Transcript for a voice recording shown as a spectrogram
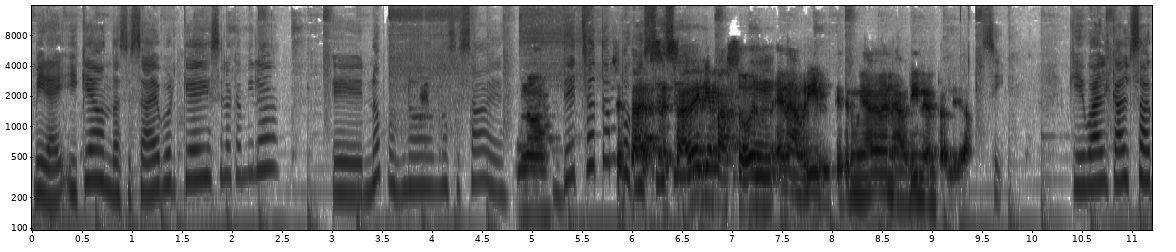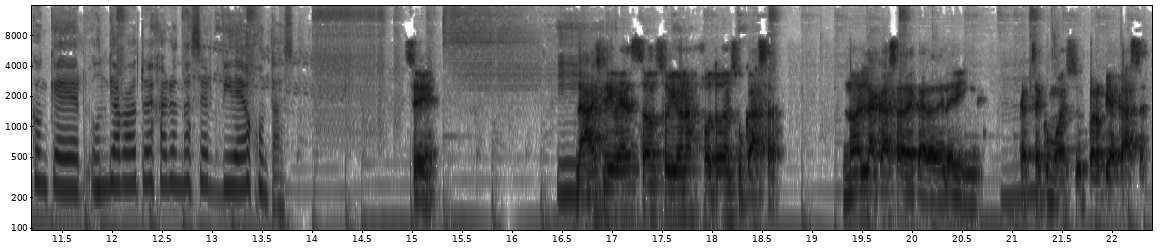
Mira, ¿y qué onda? ¿Se sabe por qué dice la Camila? Eh, no, pues no, no se sabe. No. De hecho, Se, tampoco sé se si- sabe que pasó en, en abril, que terminaron en abril en realidad. Sí. Que igual calza con que un día para otro dejaron de hacer videos juntas. Sí. Y... La Ashley Benson subió una foto en su casa, no en la casa de Cara de Levine, Mm. Como en su propia casa.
